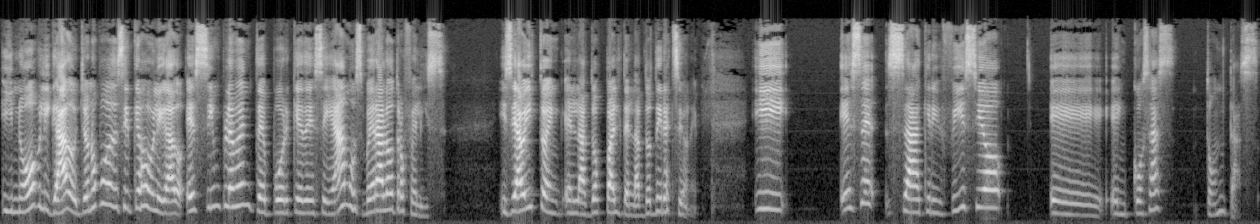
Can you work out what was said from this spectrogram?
y no obligado. Yo no puedo decir que es obligado, es simplemente porque deseamos ver al otro feliz. Y se ha visto en, las dos partes, en las dos direcciones. Y ese sacrificio eh, en cosas tontas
